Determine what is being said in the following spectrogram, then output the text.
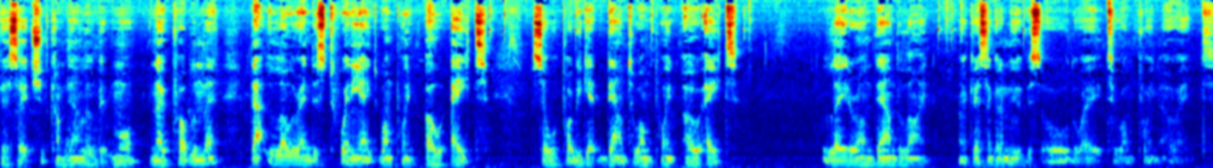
Okay, so it should come down a little bit more. No problem there. That lower end is 28, 1.08. So we'll probably get down to 1.08 later on down the line. Okay, so I'm going to move this all the way to 1.08,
